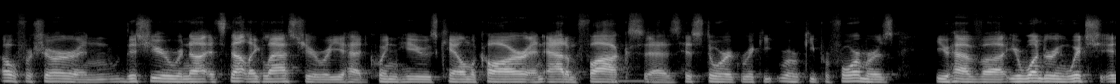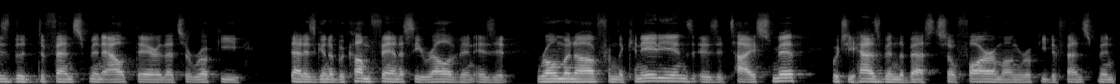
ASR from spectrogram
Oh, for sure. And this year we're not it's not like last year where you had Quinn Hughes, Cale Makar, and Adam Fox as historic rookie rookie performers. You have uh, you're wondering which is the defenseman out there that's a rookie that is going to become fantasy relevant. Is it Romanov from the Canadiens? Is it Ty Smith, which he has been the best so far among rookie defensemen?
